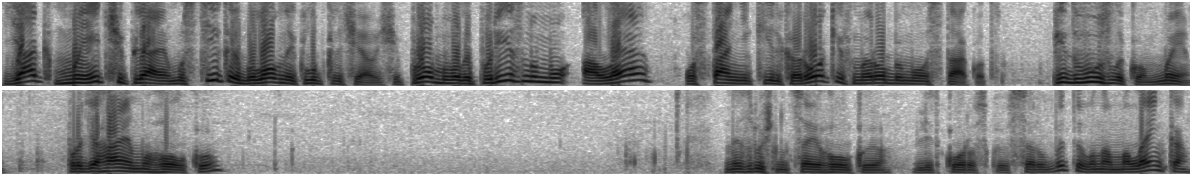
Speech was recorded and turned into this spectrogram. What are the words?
Як ми чіпляємо стік риболовний клуб Кричевичі? Пробували по-різному, але останні кілька років ми робимо ось так. от. Під вузликом ми продягаємо голку. Незручно цією голкою літкоровською все робити, вона маленька.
